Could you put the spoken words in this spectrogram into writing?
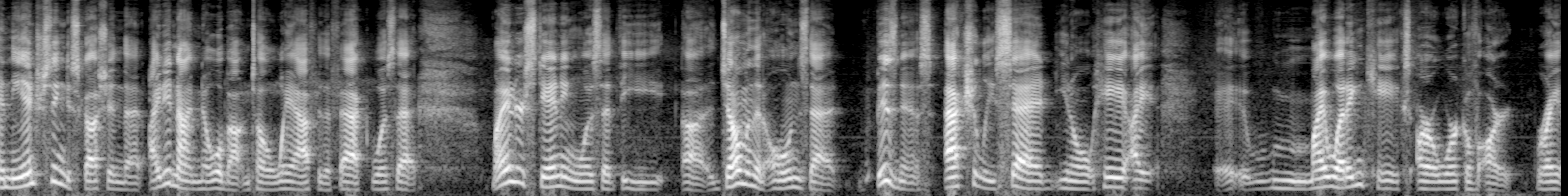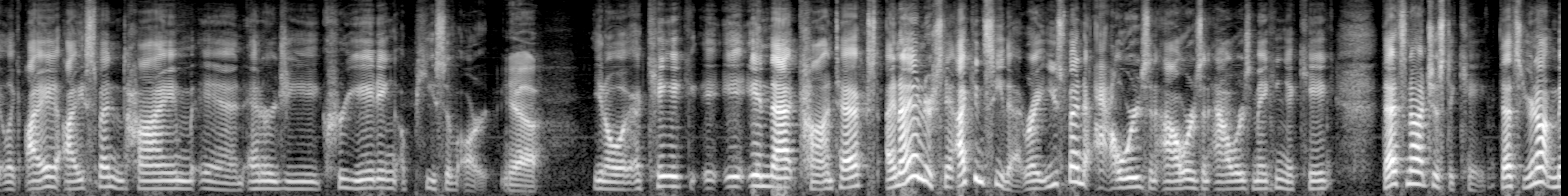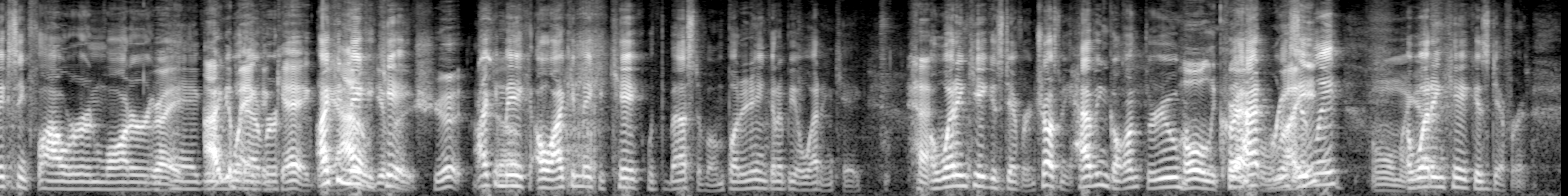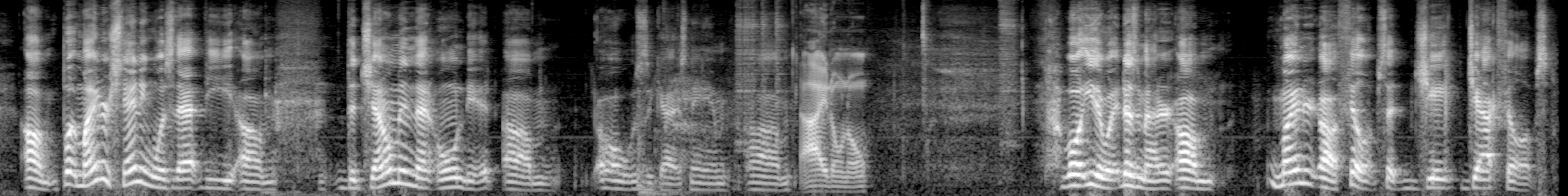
And the interesting discussion that I did not know about until way after the fact was that my understanding was that the uh, gentleman that owns that business actually said, you know, hey, I my wedding cakes are a work of art right like i i spend time and energy creating a piece of art Yeah. you know a cake i- i- in that context and i understand i can see that right you spend hours and hours and hours making a cake that's not just a cake that's you're not mixing flour and water and Right. egg or I can whatever make a cake. i Like, can don't make a cake shit. I can make oh I can make a cake with the best of them, but it ain't gonna be a wedding cake. A wedding cake is different. Trust me, having gone through Holy crap, that right? recently, Oh my a god. wedding cake is different. Um, but my understanding was that the um, the gentleman that owned it, um, oh, what was the guy's name? Um, I don't know. well, either way, it doesn't matter. Um, uh, Phillips, that Jake Jack Phillips.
